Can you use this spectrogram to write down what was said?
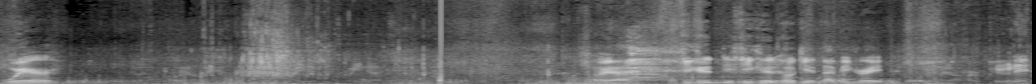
Where? It was right in between us. Oh yeah. If you could if you could hook it, that'd be great. Harpoon it.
